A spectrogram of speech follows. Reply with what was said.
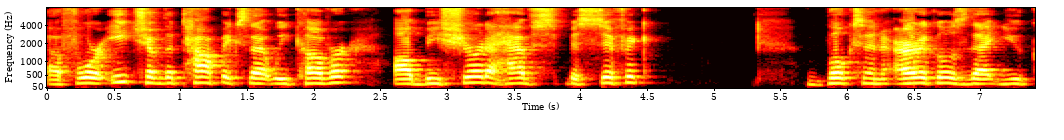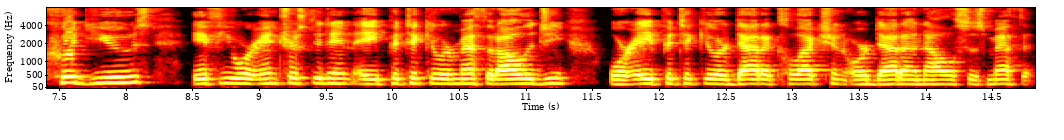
Uh, for each of the topics that we cover, I'll be sure to have specific books and articles that you could use if you were interested in a particular methodology or a particular data collection or data analysis method.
